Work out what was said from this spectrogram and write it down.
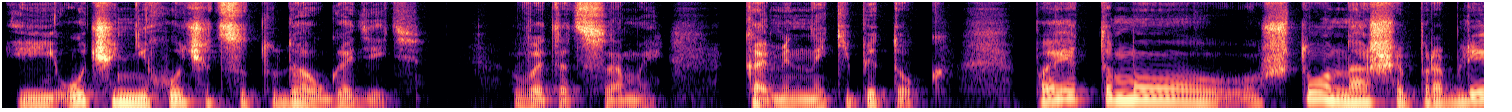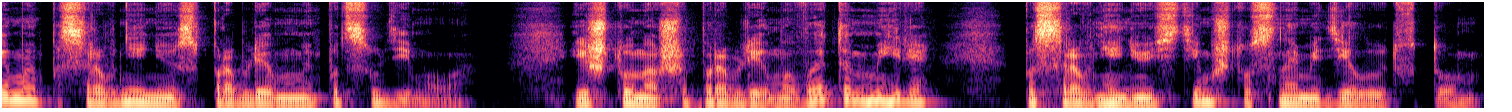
И очень не хочется туда угодить, в этот самый каменный кипяток. Поэтому что наши проблемы по сравнению с проблемами подсудимого? И что наши проблемы в этом мире по сравнению с тем, что с нами делают в том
